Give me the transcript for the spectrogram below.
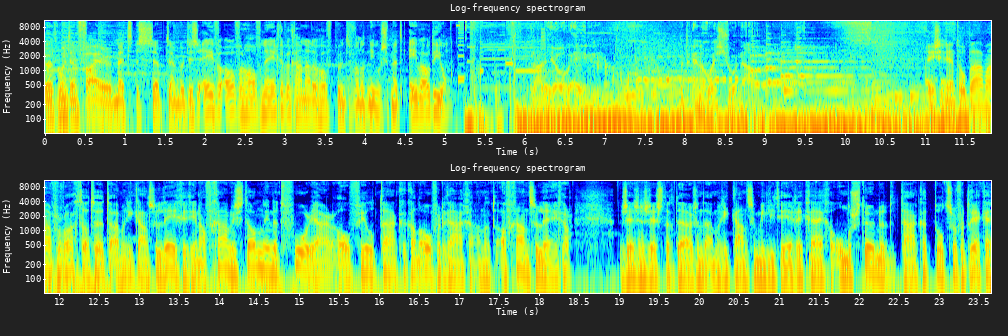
Earth, Wind and Fire met September. Het is even over half negen. We gaan naar de hoofdpunten van het nieuws met Ewout de Jong. Radio 1, het NOS-journaal. President Obama verwacht dat het Amerikaanse leger in Afghanistan in het voorjaar al veel taken kan overdragen aan het Afghaanse leger. 66.000 Amerikaanse militairen krijgen ondersteunende taken tot ze vertrekken.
